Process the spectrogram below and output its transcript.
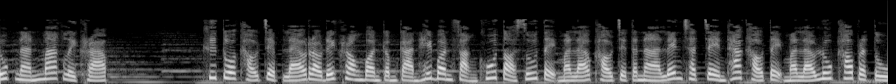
ลูกนั้นมากเลยครับ คือตัวเขาเจ็บแล้วเราได้ครองบอลกำการให้บอลฝั่งคู่ต่อสู้เตะมาแล้วเขาเจตนาเล่นชัดเจน ถ้าเขาเตะมาแล้วลูกเข้าประตู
